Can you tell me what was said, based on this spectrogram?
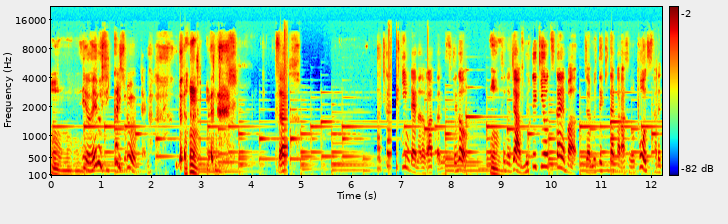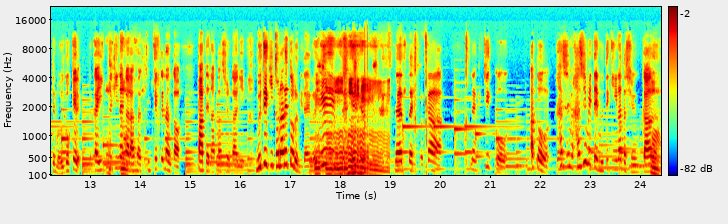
うん。うん。いや M しっかりしろよみたいなうん。さ立ち返りみたいなのがあったんですけどうんそ。のじゃあ無敵を使えばじゃあ無敵だからそのポーズされても動けるとか言っときながらさ、結局なんかパってなった瞬間に無敵取られとるみたいな、えーみたいななったりとかなんか結構あとはじめ初めて無敵になった瞬間、うん。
